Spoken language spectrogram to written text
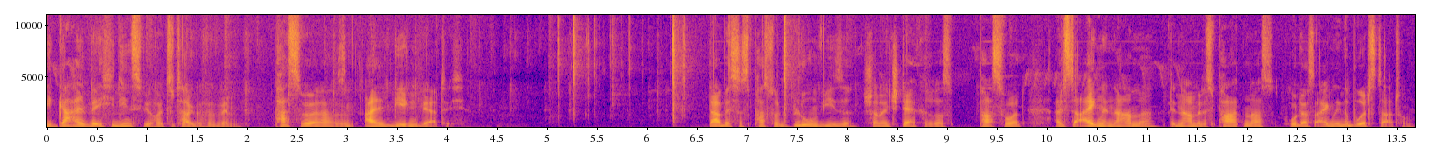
Egal welche Dienste wir heutzutage verwenden, Passwörter sind allgegenwärtig. Dabei ist das Passwort Blumenwiese schon ein stärkeres Passwort als der eigene Name, der Name des Partners oder das eigene Geburtsdatum.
